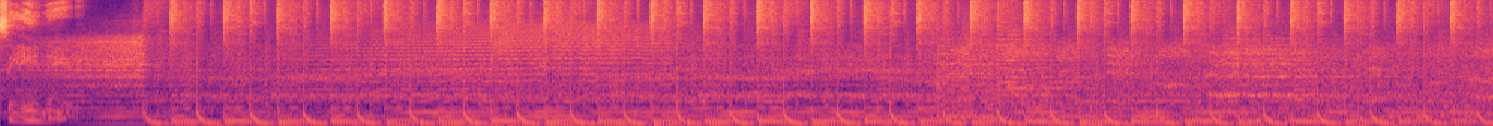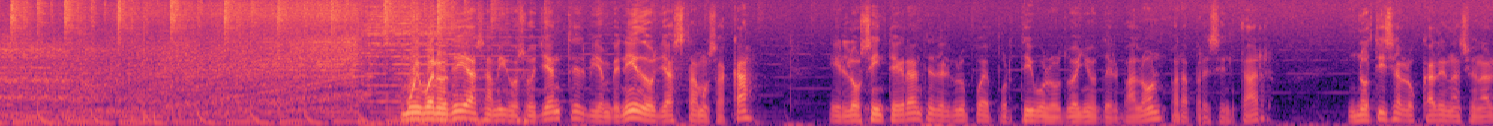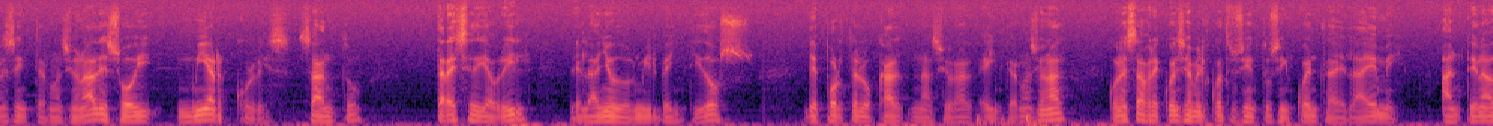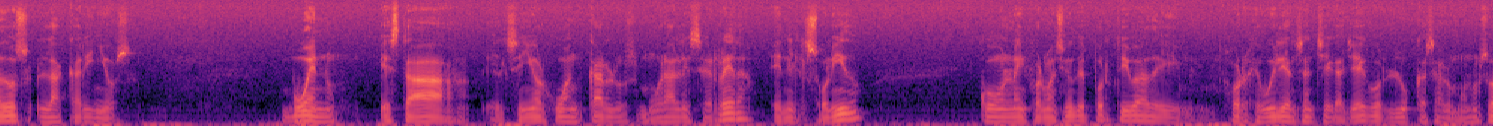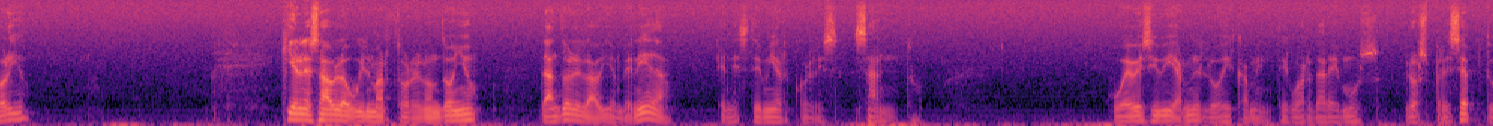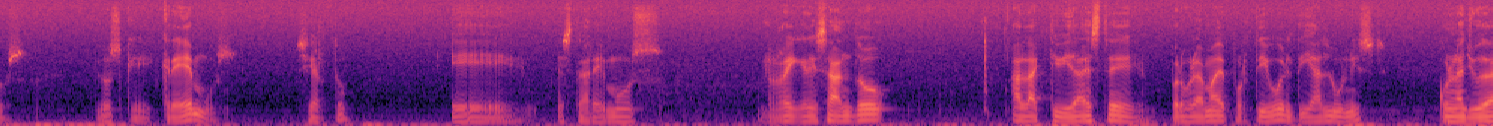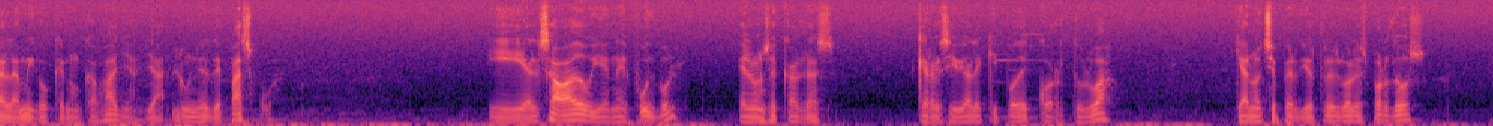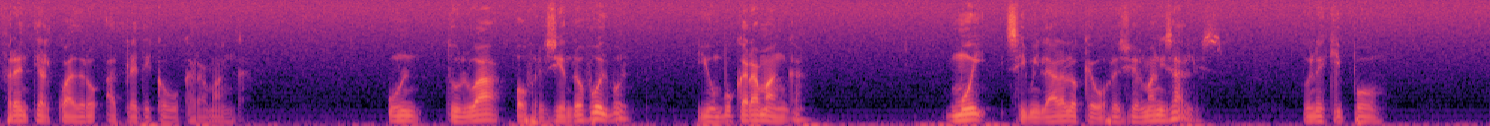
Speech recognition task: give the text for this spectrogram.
RCN. Muy buenos días amigos oyentes, bienvenidos, ya estamos acá. Y los integrantes del grupo deportivo Los Dueños del Balón para presentar noticias locales, nacionales e internacionales hoy miércoles santo 13 de abril del año 2022. Deporte local, nacional e internacional con esta frecuencia 1450 de la M, Antena 2 La Cariñosa. Bueno, está el señor Juan Carlos Morales Herrera en el sonido con la información deportiva de Jorge William Sánchez Gallego, Lucas Salomón Osorio. Quien les habla, Wilmar Torrelondoño, dándole la bienvenida en este miércoles santo. Jueves y viernes, lógicamente, guardaremos los preceptos, los que creemos, ¿cierto? Eh, estaremos regresando a la actividad de este programa deportivo el día lunes con la ayuda del amigo que nunca falla, ya lunes de Pascua. Y el sábado viene fútbol, el Once Caldas que recibe al equipo de Cortuluá, que anoche perdió tres goles por dos frente al cuadro Atlético Bucaramanga. Un Tuluá ofreciendo fútbol y un Bucaramanga muy similar a lo que ofreció el Manizales. Un equipo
